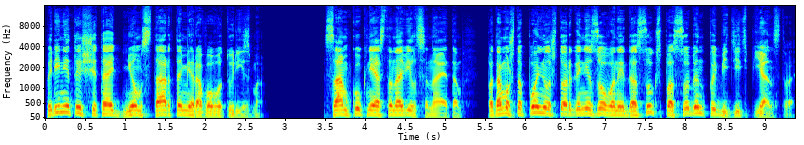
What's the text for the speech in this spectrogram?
принято считать днем старта мирового туризма. Сам Кук не остановился на этом, потому что понял, что организованный досуг способен победить пьянство.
